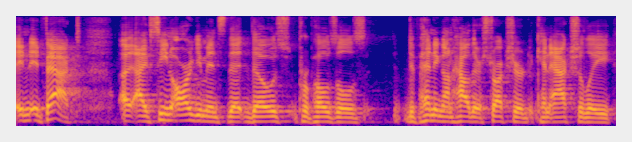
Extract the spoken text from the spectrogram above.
In, in fact, I, I've seen arguments that those proposals depending on how they're structured, can actually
